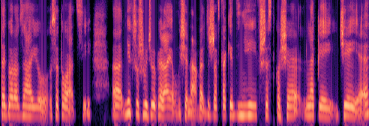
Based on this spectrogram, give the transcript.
tego rodzaju sytuacji. E, niektórzy ludzie wypierają się nawet, że w takie dni wszystko się lepiej dzieje.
